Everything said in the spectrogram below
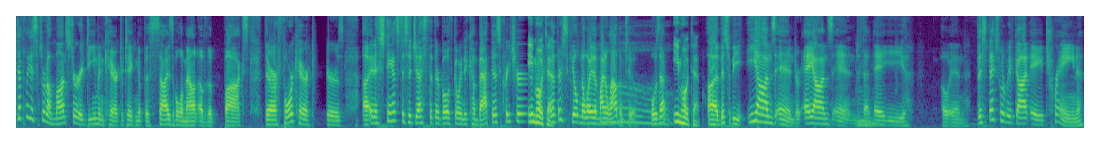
definitely some sort of a monster or demon character taking up the sizable amount of the box. There are four characters uh, in a stance to suggest that they're both going to combat this creature. Imhotep. That they're skilled in a way that might allow them to. What was that? Imhotep. Uh, this would be Eon's End or Aeon's End. That A E O N. This next one, we've got a train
